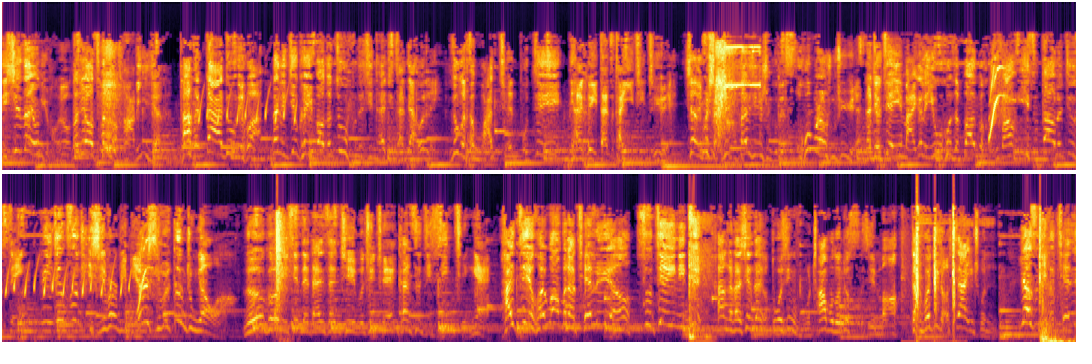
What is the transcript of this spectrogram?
你现在有女朋友，那就要参考她的意见了。她很大度的话，那你就可以抱着祝福的心态去参加婚礼。如果她完全不介意，你还可以带着她一起去远。像你们婶这种担心叔的，死活不让出去远，那就建议买个礼物或者包个红包，意思到了就行。毕竟自己媳妇儿比别人媳妇儿更重要啊。如果你现在单身，去不去全看自己心情哎。还介怀忘不了前女友，叔建议你去看看她现在有多幸福，差不多就死心吧！赶快去找夏一春。要是你和前任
